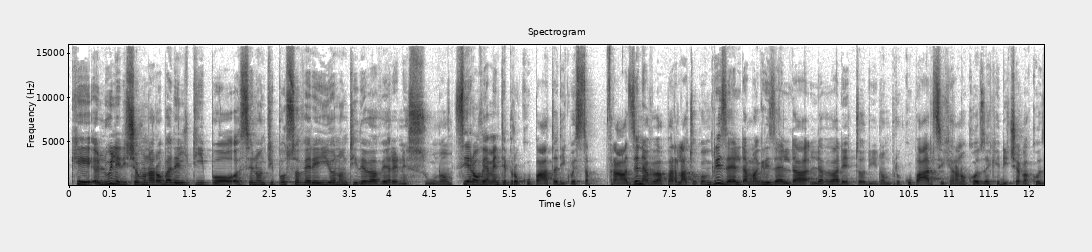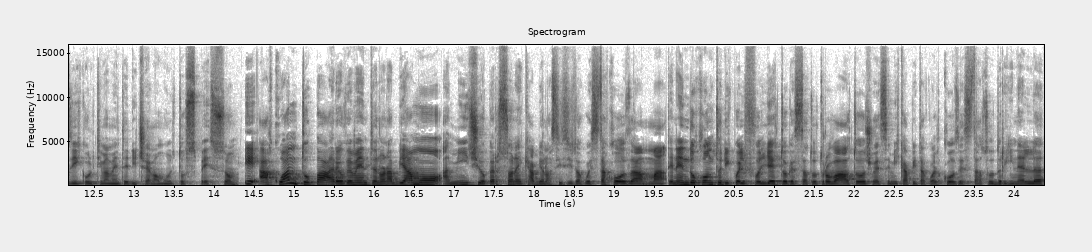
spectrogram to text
che lui le diceva una roba del tipo se non ti posso avere io non ti deve avere nessuno. Si era ovviamente preoccupata di questa frase, ne aveva parlato con Griselda, ma Griselda le aveva detto di non preoccuparsi, che erano cose che diceva così, che ultimamente diceva molto spesso. E a quanto pare, ovviamente, non abbiamo amici o persone che abbiano assistito a questa cosa, ma tenendo conto di quel foglietto che è stato trovato, cioè se mi capita qualcosa è stato Drinel,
